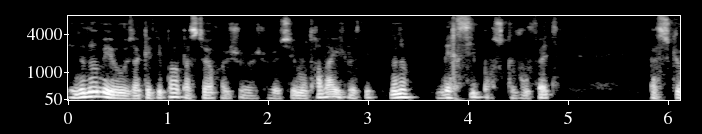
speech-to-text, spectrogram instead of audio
Et «Non, non, mais vous inquiétez pas pasteur, je je c'est mon travail, je le fais». «Non, non, merci pour ce que vous faites, parce que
